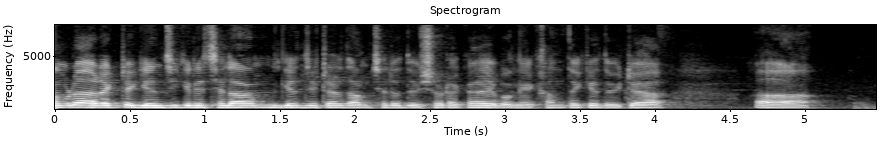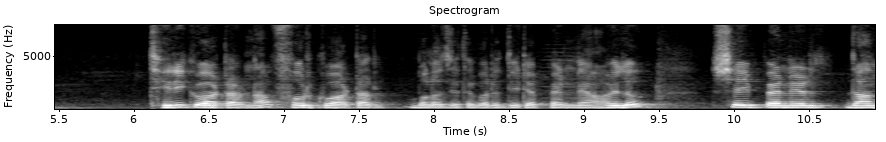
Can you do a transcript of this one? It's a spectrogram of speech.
আমরা আরেকটা গেঞ্জি কিনেছিলাম। গেঞ্জিটার দাম ছিল দুইশো টাকা এবং এখান থেকে দুইটা থ্রি কোয়ার্টার না ফোর কোয়ার্টার বলা যেতে পারে, দুইটা প্যান নেওয়া হইল। সেই প্যানের দাম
